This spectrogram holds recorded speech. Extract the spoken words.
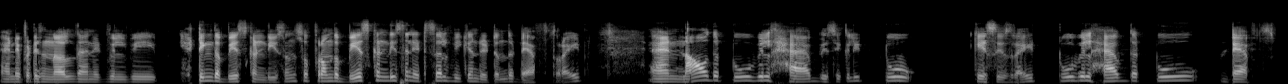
And if it is null then it will be hitting the base condition. So from the base condition itself we can return the depth right? And now the 2 will have basically two cases right? 2 will have the two depths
